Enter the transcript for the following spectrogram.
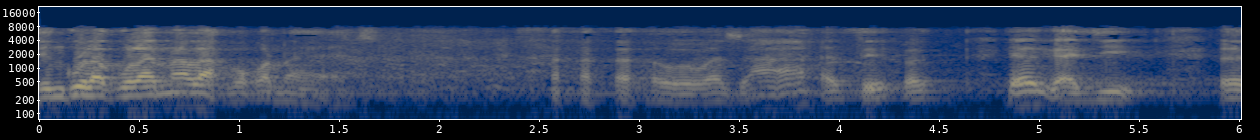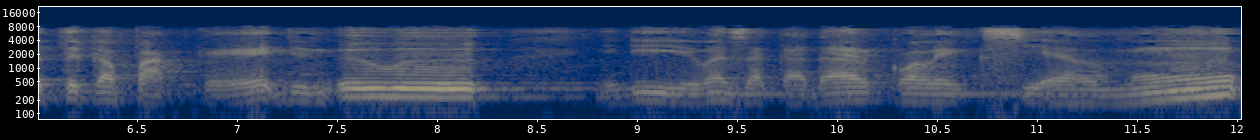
jeng kulana lah pokoknya hees. Bahasa ya gaji teka pake jeng eueuh. jadi masa kadar koleksi ilmu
